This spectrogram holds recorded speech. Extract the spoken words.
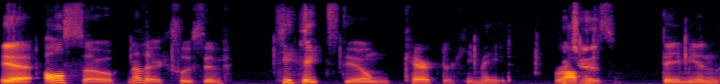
Yeah. Also, another exclusive. He hates the own character he made, Robin, Which is Damian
